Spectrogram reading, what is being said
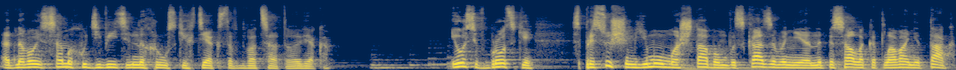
одного из самых удивительных русских текстов XX века. Иосиф Бродский с присущим ему масштабом высказывания написал о котловане так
